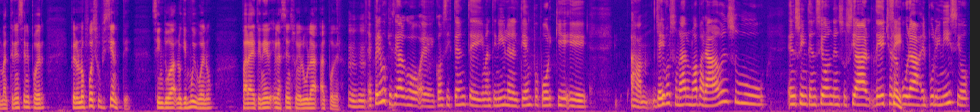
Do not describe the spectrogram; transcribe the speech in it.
mantenerse en el poder, pero no fue suficiente, sin duda, lo que es muy bueno, para detener el ascenso de Lula al poder. Esperemos que sea algo eh, consistente y mantenible en el tiempo porque eh, Jair Bolsonaro no ha parado en su en su intención de ensuciar. De hecho, Sí. la pura, el puro inicio,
